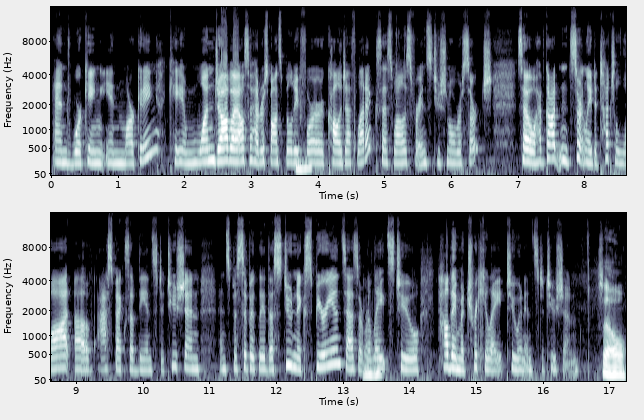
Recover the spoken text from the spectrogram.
and working in marketing. Okay, and one job I also had responsibility mm-hmm. for college athletics as well as for institutional research. So, I've gotten certainly to touch a lot of aspects of the institution and specifically the student experience as it mm-hmm. relates to how they matriculate to an institution. So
